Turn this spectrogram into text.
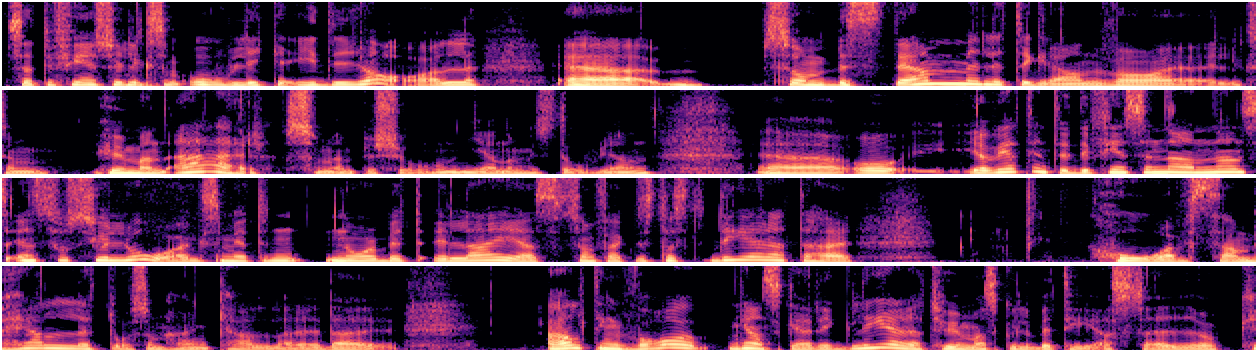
Så att det finns ju liksom olika ideal. Eh, som bestämmer lite grann vad, liksom, hur man är som en person genom historien. Uh, och jag vet inte, det finns en annan en sociolog som heter Norbert Elias som faktiskt har studerat det här hovsamhället då, som han kallar det, där allting var ganska reglerat hur man skulle bete sig och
